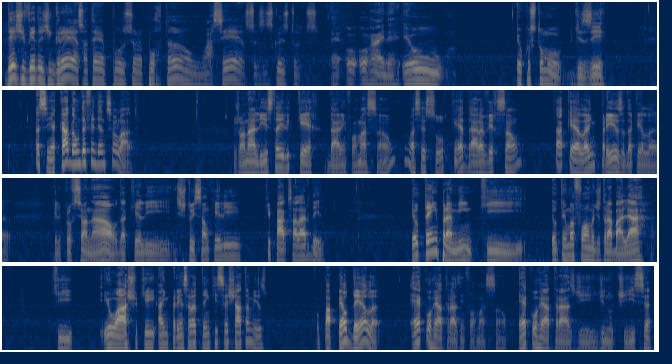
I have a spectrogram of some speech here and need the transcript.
Desde venda de ingresso até posiciona, portão, acesso, essas coisas todas. É, ô, ô Rainer, eu, eu costumo dizer, assim, é cada um defendendo o seu lado. O jornalista, ele quer dar a informação, o assessor quer dar a versão daquela empresa, daquela aquele profissional, daquele instituição que ele que paga o salário dele. Eu tenho para mim que eu tenho uma forma de trabalhar que eu acho que a imprensa ela tem que ser chata mesmo. O papel dela é correr atrás da informação, é correr atrás de, de notícia,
